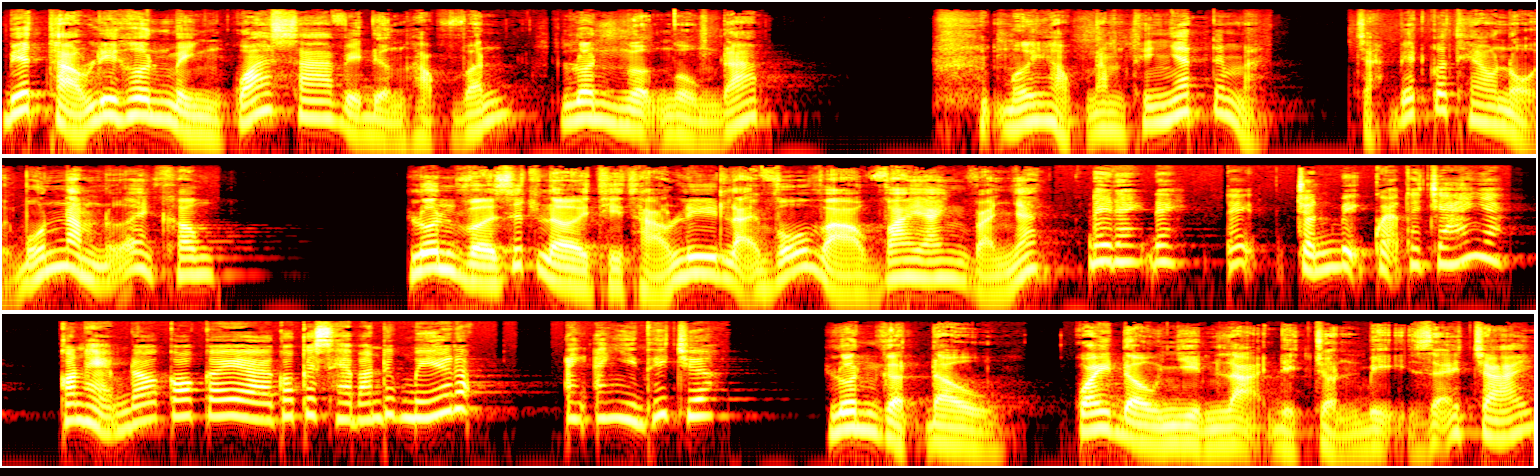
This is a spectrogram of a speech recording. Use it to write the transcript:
Biết Thảo Ly hơn mình quá xa về đường học vấn, Luân ngượng ngùng đáp. Mới học năm thứ nhất đấy mà, chả biết có theo nổi bốn năm nữa hay không. Luân vừa dứt lời thì Thảo Ly lại vỗ vào vai anh và nhắc. Đây đây đây, đấy, chuẩn bị quẹo tay trái nha. Con hẻm đó có cái à, có cái xe bán nước mía đó. Anh anh nhìn thấy chưa? Luân gật đầu, quay đầu nhìn lại để chuẩn bị rẽ trái.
